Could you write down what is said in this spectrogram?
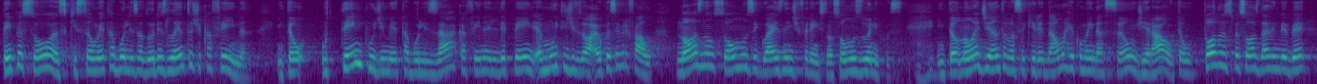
tem pessoas que são metabolizadores lentos de cafeína. Então, o tempo de metabolizar a cafeína ele depende, é muito individual. É o que eu sempre falo: nós não somos iguais nem diferentes, nós somos únicos. Uhum. Então, não adianta você querer dar uma recomendação geral. Então, todas as pessoas devem beber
